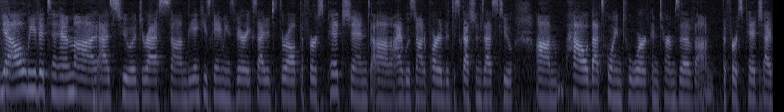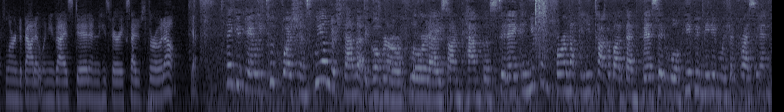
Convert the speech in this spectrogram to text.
Yeah, I'll leave it to him uh, as to address um, the Yankees game. He's very excited to throw out the first pitch, and um, I was not a part of the discussions as to um, how that's going to work in terms of um, the first pitch. I've learned about it when you guys did, and he's very excited to throw it out. Yes. Thank you, Kaylee. Two questions. We understand that the governor of Florida is on campus today. Can you confirm and can you talk about that visit? Will he be meeting with the president?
